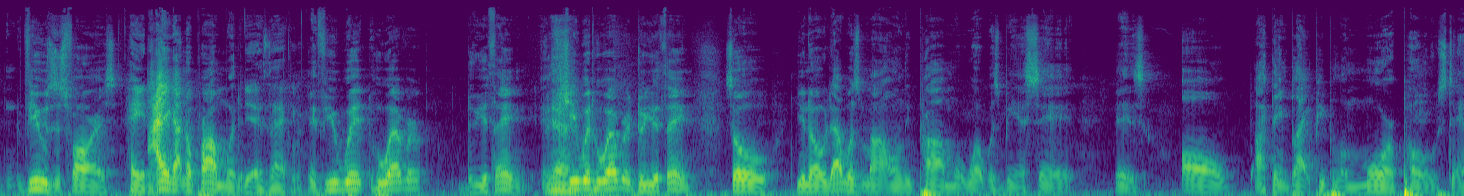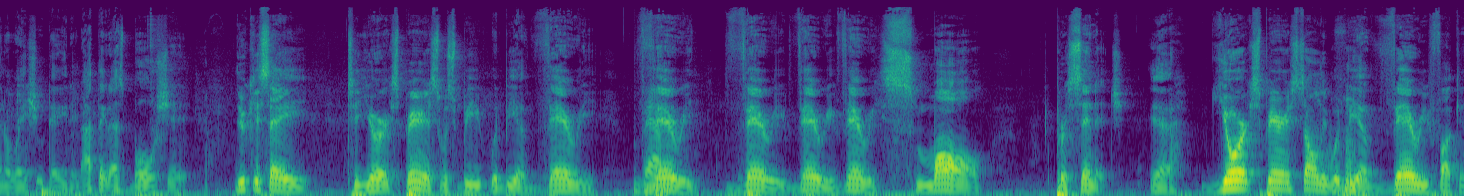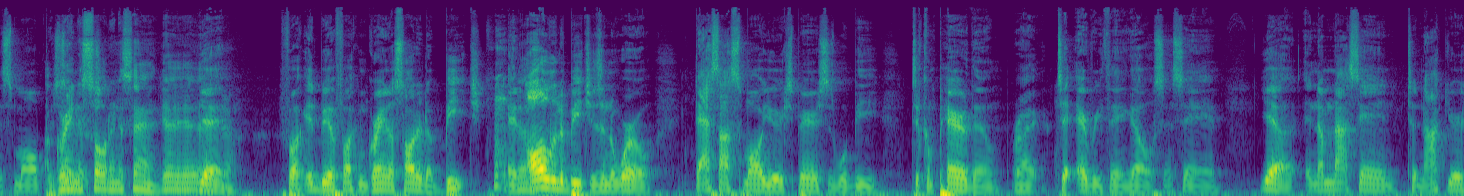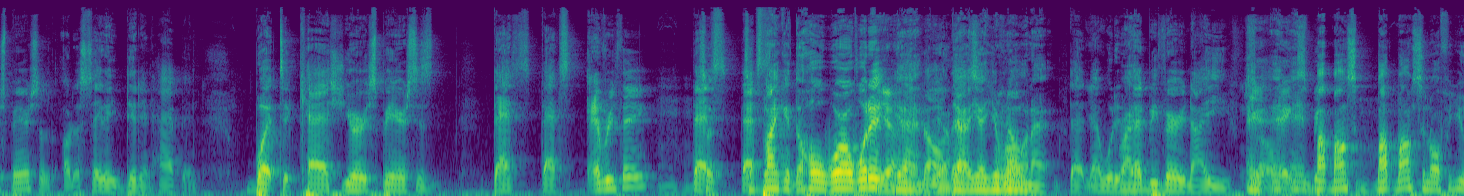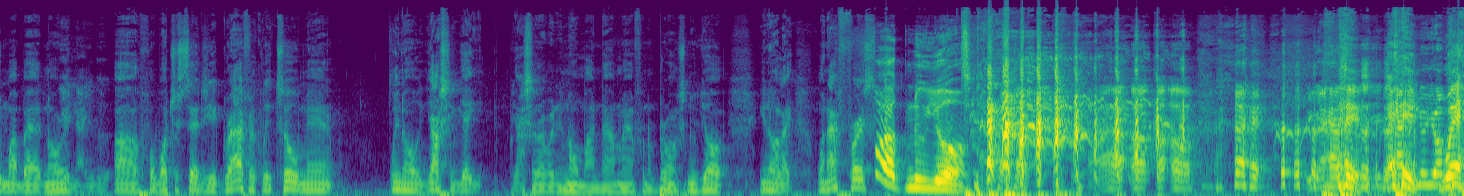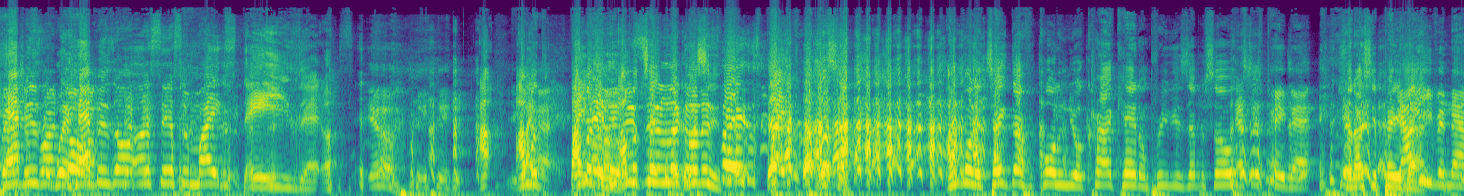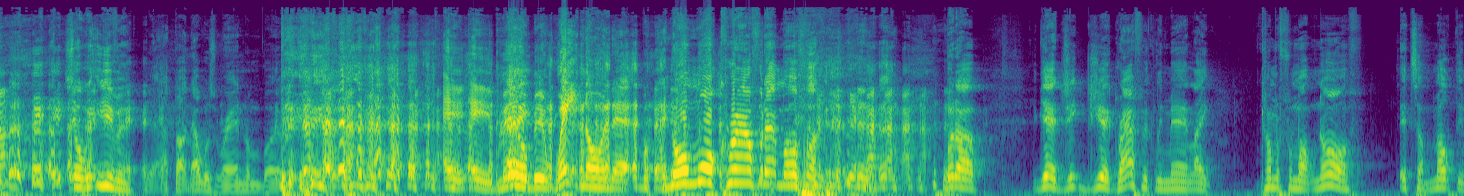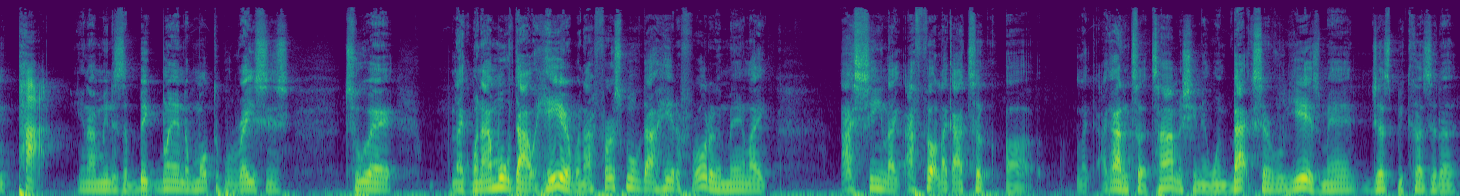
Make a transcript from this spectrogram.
views as far as Hating. I ain't got no problem with it. Yeah, exactly. If you with whoever, do your thing. If Yeah. she with whoever, do your thing. So you know that was my only problem with what was being said. Is all I think black people are more opposed to interracial dating. I think that's bullshit. You could say to your experience, which would be would be a very, very, very, very, very small percentage. Yeah. Your experience only would be a very fucking small percentage. A grain of salt in the sand. Yeah, yeah, Yeah. yeah. Fuck, it'd be a fucking grain of salt at a beach. And all of the beaches in the world. That's how small your experiences will be to compare them Right. to everything else and saying, yeah, and I'm not saying to knock your experiences or to say they didn't happen, but to cast your experiences that's that's everything. That's to that's blanket the whole world with it. Yeah. Yeah, yeah, no, yeah, You're you wrong know, on that. That that would Right. that'd be very naive. And, So, and, Hey, and speak- bo- bouncing off of you, my bad, Nori. nah, uh, for what you said geographically too, man. You know, y'all should get. Y'all should already know my now, man. From the Bronx, New York. You know, like when I first. Fuck New York. You gonna have, some, you gonna have New York what people at your happens? front What door. happens on uncensored mic stays at us. Yeah. I'm gonna. I'm gonna. I'm gonna take. look on his face? I'm gonna take that for calling you a crackhead on previous episodes. That's just payback. so that's your payback. Y'all even now. So we even. yeah, I thought that was random, but hey, hey, man, been waiting on that. boy. No more crown for that motherfucker. but uh, yeah, ge- geographically, man, like coming from up north, it's a melting pot. You know, I mean, it's a big blend of multiple races. To where, like, when I moved out here, when I first moved out here to Florida, man, like, I seen, like, I felt like I took, uh, like, I got into a time machine and went back several years, man, just because of the.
